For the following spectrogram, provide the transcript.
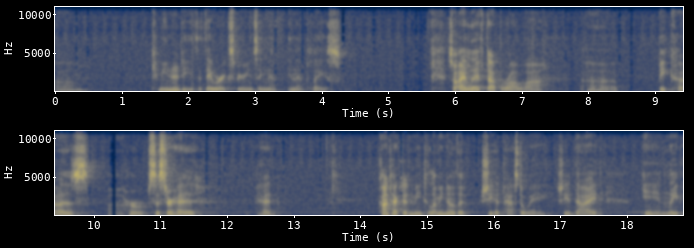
um, community that they were experiencing that, in that place. So I lift up Rahwa uh, because uh, her sister had had contacted me to let me know that she had passed away. She had died in late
